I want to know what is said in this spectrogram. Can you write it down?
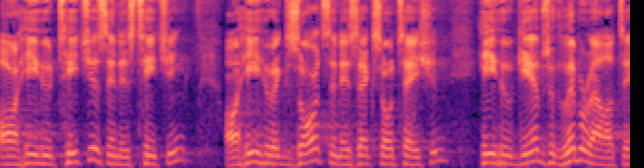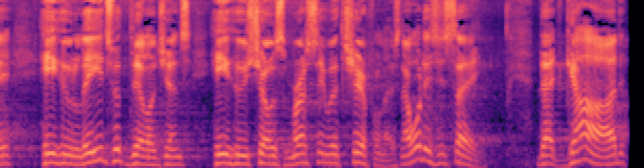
Or he who teaches in his teaching. Or he who exhorts in his exhortation. He who gives with liberality. He who leads with diligence. He who shows mercy with cheerfulness. Now, what does he say? That God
